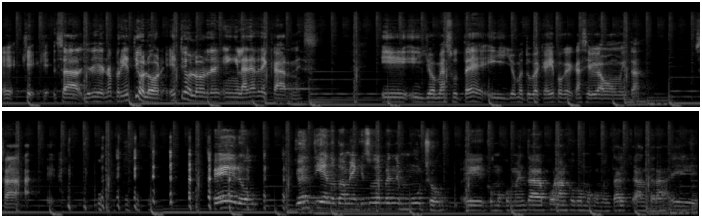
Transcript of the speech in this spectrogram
eh, que, que- o sea, yo dije, no, pero ¿y este olor? Este olor de- en el área de carnes. Y, yo me asusté y yo me tuve que ir porque casi iba a vomitar. O sea, eh, Pero yo entiendo también que eso depende mucho, eh, como comenta Polanco, como comenta Alcántara, eh,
